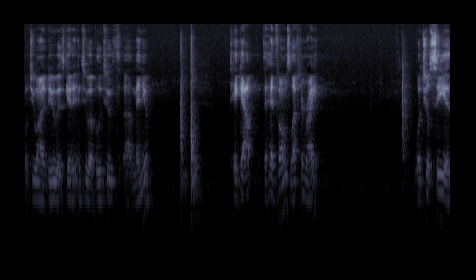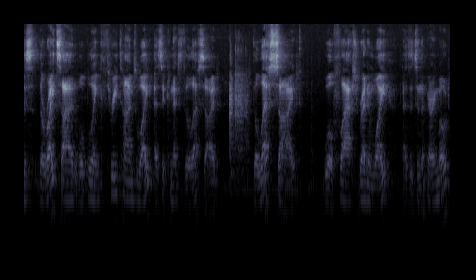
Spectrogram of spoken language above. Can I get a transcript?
What you want to do is get it into a Bluetooth uh, menu. Take out the headphones, left and right. What you'll see is the right side will blink three times white as it connects to the left side. The left side will flash red and white as it's in the pairing mode.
